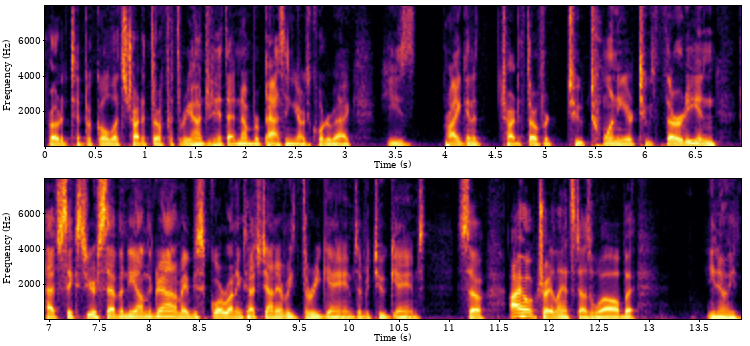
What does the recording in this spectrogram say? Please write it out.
prototypical. Let's try to throw for 300, hit that number, passing yards quarterback. He's probably going to try to throw for 220 or 230 and have 60 or 70 on the ground, and maybe score a running touchdown every three games, every two games. So I hope Trey Lance does well, but you know, he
